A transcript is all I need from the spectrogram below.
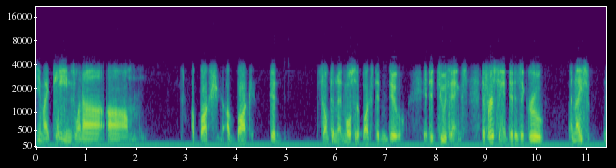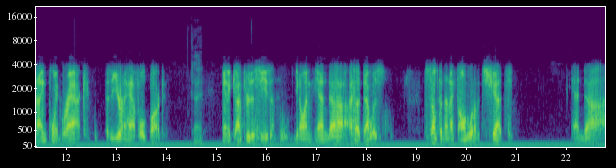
in my teens when uh, um, a buck a buck did something that most of the bucks didn't do. It did two things. The first thing it did is it grew a nice nine point rack as a year and a half old buck, Okay. and it got through the season. You know, and and uh, I thought that was something. And I found one of its sheds, and uh,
